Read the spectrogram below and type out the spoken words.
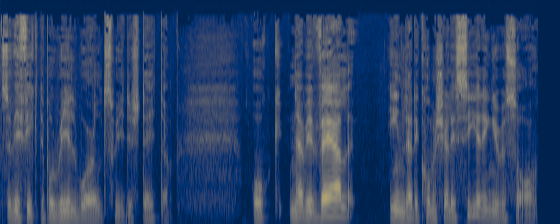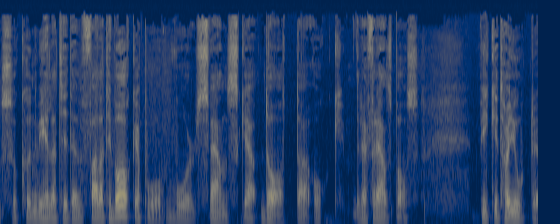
Så vi fick det på real world Swedish data. Och när vi väl inledde kommersialisering i USA så kunde vi hela tiden falla tillbaka på vår svenska data och referensbas. Vilket har gjort eh,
